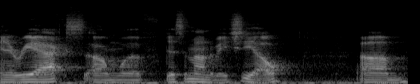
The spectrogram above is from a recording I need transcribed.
and it reacts um, with this amount of HCl. Um,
